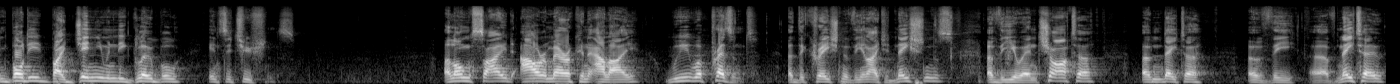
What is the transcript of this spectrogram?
embodied by genuinely global institutions. Alongside our American ally, we were present at the creation of the United Nations, of the UN Charter, and later of, the, uh, of NATO,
